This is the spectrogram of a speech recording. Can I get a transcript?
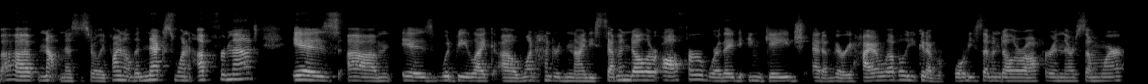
uh, not necessarily final, the next one up from that is um, is would be like a $197 offer where they'd engage at a very higher level. You could have a $47 offer in there somewhere,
